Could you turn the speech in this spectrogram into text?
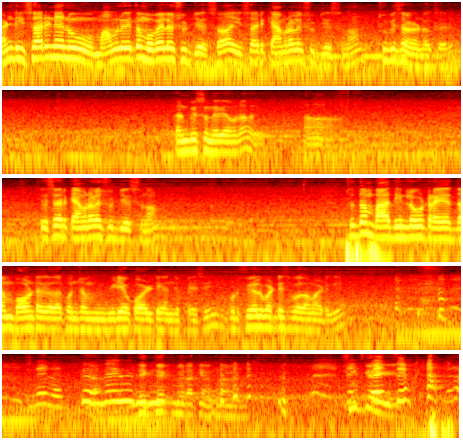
అండ్ ఈసారి నేను మామూలుగా అయితే మొబైల్లో షూట్ చేస్తా. ఈసారి కెమెరాలో షూట్ చేస్తున్నా. చూపిస్తాడండి ఒకసారి. కనిపిస్తుంది కెమెరా ఈసారి కెమెరాలో షూట్ చేస్తున్నాం. చూద్దాం బాగా దీంట్లో కూడా ట్రై చేద్దాం. బాగుంటుంది కదా కొంచెం వీడియో క్వాలిటీ అని చెప్పేసి. ఇప్పుడు ఫ్యూయల్ పట్టేసి పోదాం వాటికి. देख देख मेरा कैमरा है Expensive camera.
